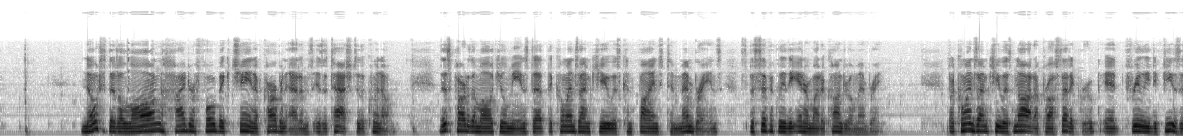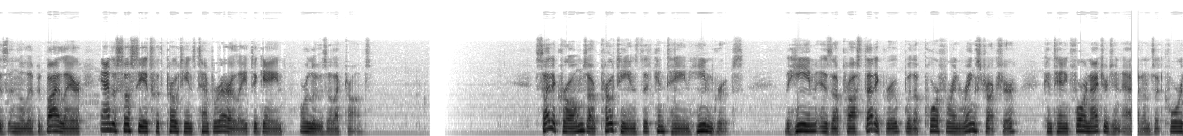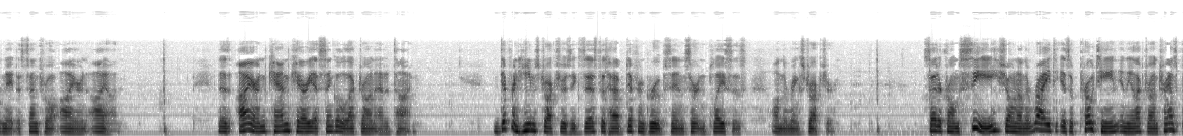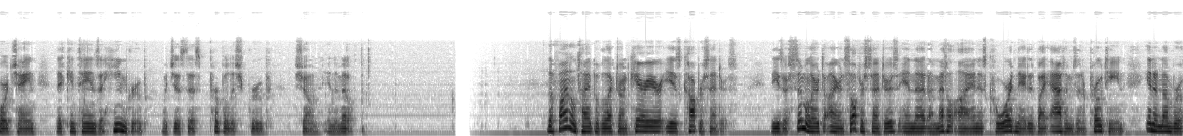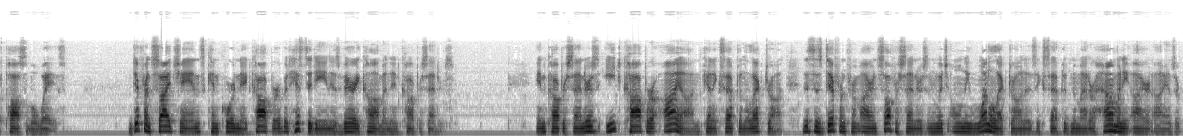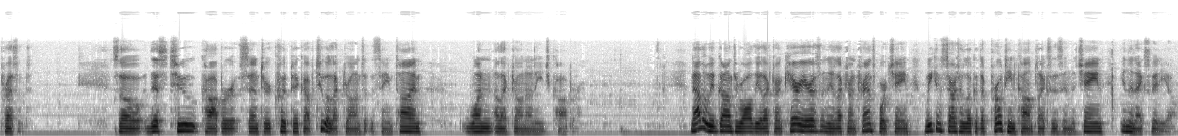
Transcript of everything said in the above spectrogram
Note that a long hydrophobic chain of carbon atoms is attached to the quinone. This part of the molecule means that the coenzyme Q is confined to membranes, specifically the inner mitochondrial membrane. But coenzyme Q is not a prosthetic group. It freely diffuses in the lipid bilayer and associates with proteins temporarily to gain or lose electrons. Cytochromes are proteins that contain heme groups. The heme is a prosthetic group with a porphyrin ring structure containing four nitrogen atoms that coordinate a central iron ion. the iron can carry a single electron at a time. Different heme structures exist that have different groups in certain places on the ring structure. Cytochrome C, shown on the right, is a protein in the electron transport chain that contains a heme group, which is this purplish group shown in the middle. The final type of electron carrier is copper centers. These are similar to iron-sulfur centers in that a metal ion is coordinated by atoms in a protein in a number of possible ways. Different side chains can coordinate copper, but histidine is very common in copper centers. In copper centers, each copper ion can accept an electron. This is different from iron-sulfur centers in which only one electron is accepted no matter how many iron ions are present. So this 2 copper center could pick up two electrons at the same time, one electron on each copper. Now that we've gone through all the electron carriers and the electron transport chain, we can start to look at the protein complexes in the chain in the next video.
